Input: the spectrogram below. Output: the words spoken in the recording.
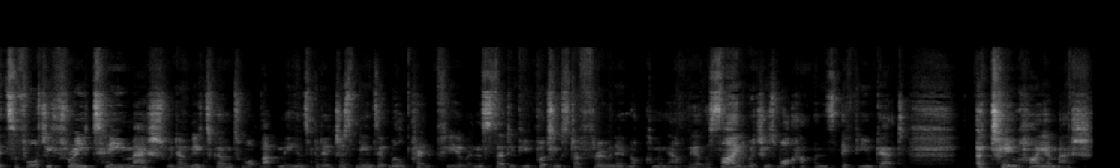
it's a 43T mesh. We don't need to go into what that means, but it just means it will print for you instead of you putting stuff through and it not coming out the other side, which is what happens if you get a too higher mesh.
